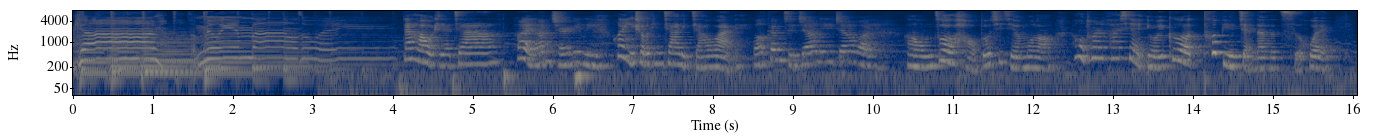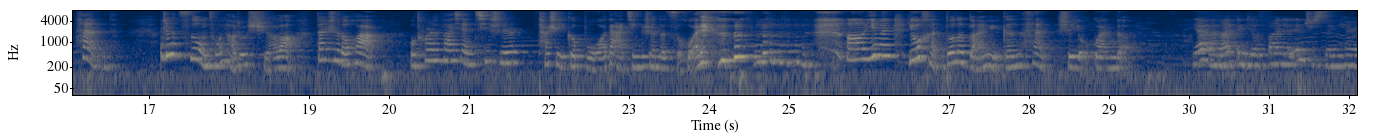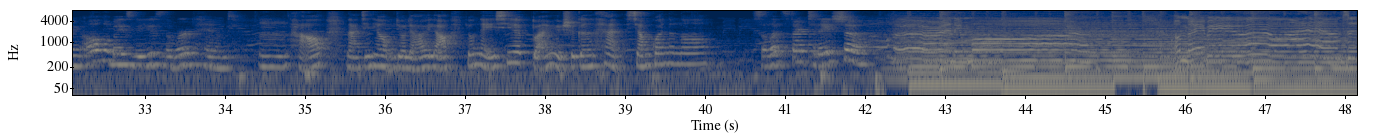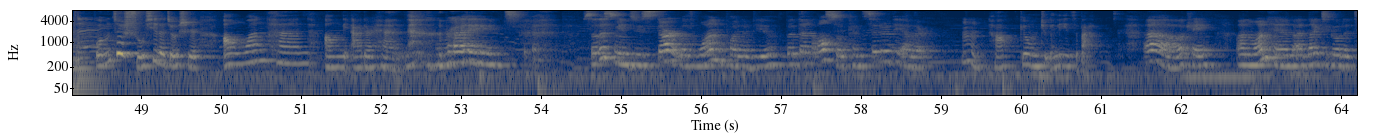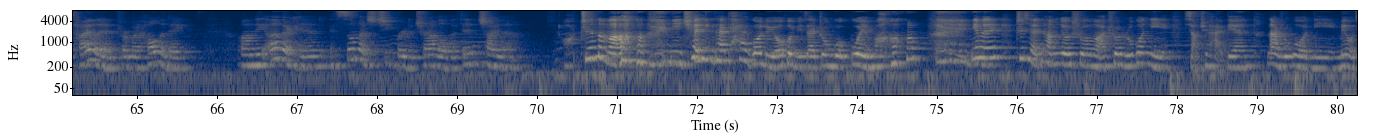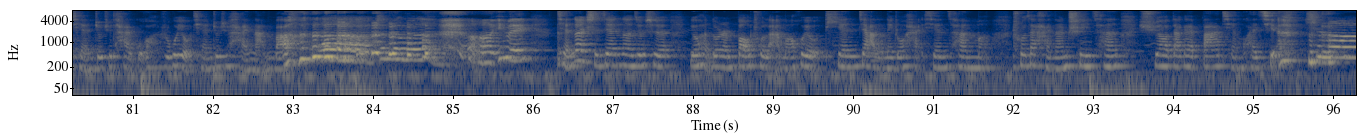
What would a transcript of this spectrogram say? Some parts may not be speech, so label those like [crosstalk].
大家好，我是佳佳，Hi, I'm Charity Lee. 欢迎收听家里家外。Welcome to Jia Li Jia Wai. 啊，我们做了好多期节目了，然后我突然发现有一个特别简单的词汇 “hand”，这个词我们从小就学了，但是的话，我突然发现其实它是一个博大精深的词汇。嗯，[laughs] 因为有很多的短语跟 hand 是有关的。Yeah, and I think you'll find it interesting hearing all the ways we use the word hand. 嗯，好，那今天我们就聊一聊有哪一些短语是跟 hand 相关的呢？ So let's start today's show. her anymore. [laughs] Or maybe who I am today. 我们最熟悉的就是 on one hand, on the other hand。 [laughs] right. So this means you start with one point of view, but then also consider the other. 嗯，好，给我们举个例子吧。Oh, okay. On one hand, I'd like to go to Thailand for my holiday. On the other hand, it's so much cheaper to travel within China. 哦，真的吗？你确定在泰国旅游会比在中国贵吗？因为之前他们就说嘛，说如果你想去海边，那如果你没有钱就去泰国，如果有钱就去海南吧。Oh, 真的吗？嗯，因为前段时间呢，就是有很多人爆出来嘛，会有天价的那种海鲜餐嘛，说在海南吃一餐需要大概八千块钱。是吗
